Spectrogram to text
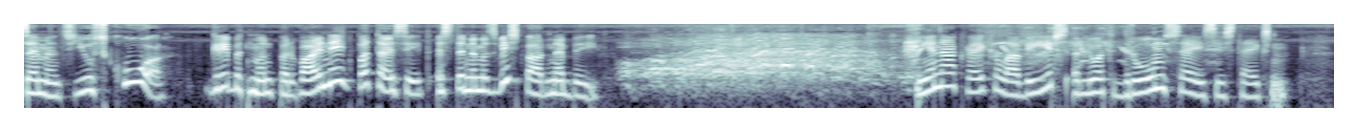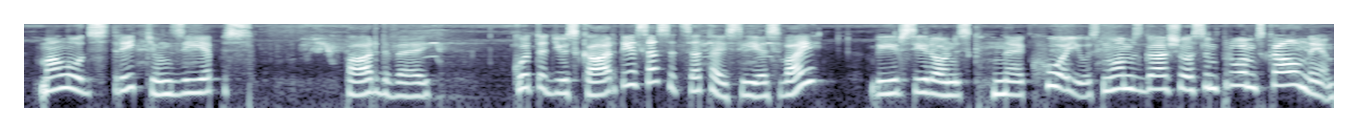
Cements, jūs ko? Gribat man par vainīgu pataisīt? Es te nemaz vispār nebiju. Ienāk veikalā vīrs ar ļoti drūmu sejas izteiksmi. Man lūdzu striķi un ziepes. Pārdevēji. Ko tad jūs kārties esat sataisījies, vai? Vīrs ironiski, neko jūs nomazgāšos un proms kalniem.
